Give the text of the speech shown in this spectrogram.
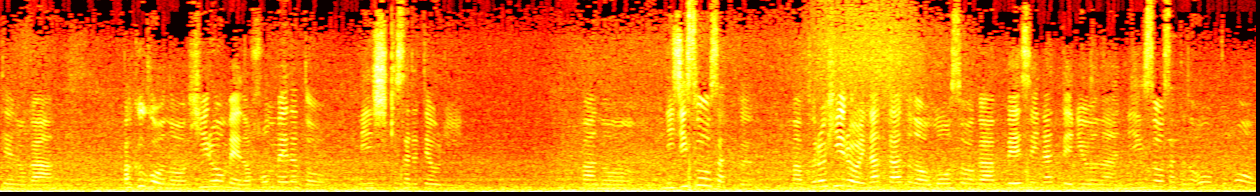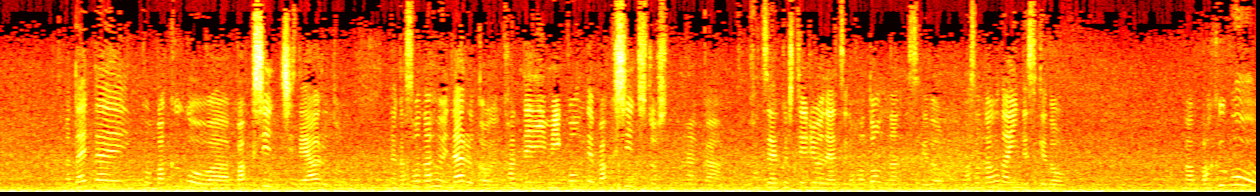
ていうのが爆豪のヒーロー名の本命だと認識されており、まあ、あの二次創作、まあ、プロヒーローになった後の妄想がベースになっているような二次創作の多くも、まあ、大体こう爆豪は爆心地であるとなんかそんな風になると勝手に見込んで爆心地としてなんか活躍しているようなやつがほとんどなんですけど、まあ、そんなことはいいんですけど、まあ、爆豪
